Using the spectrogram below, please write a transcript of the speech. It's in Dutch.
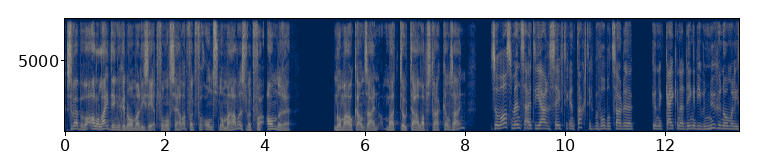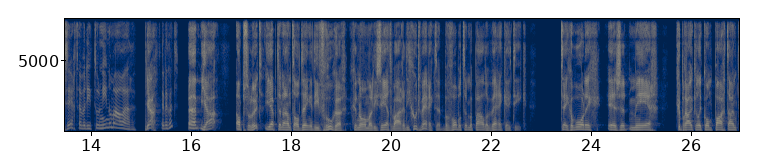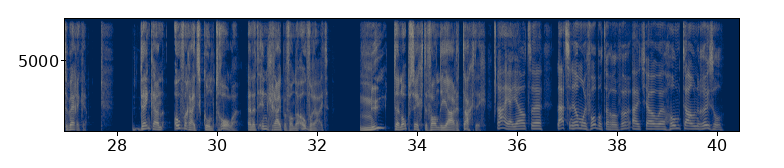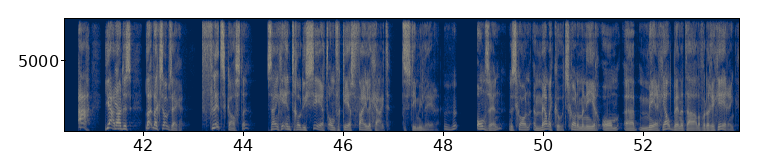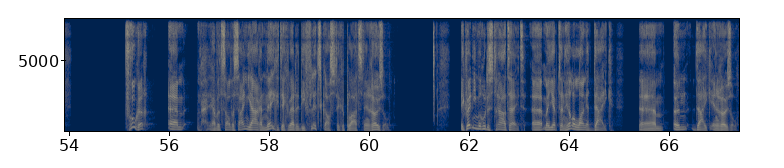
Zo hebben we allerlei dingen genormaliseerd voor onszelf. Wat voor ons normaal is, wat voor anderen normaal kan zijn, maar totaal abstract kan zijn. Zoals mensen uit de jaren 70 en 80 bijvoorbeeld zouden kunnen kijken naar dingen die we nu genormaliseerd hebben, die toen niet normaal waren. Ja. Zeg dat goed? Um, ja, absoluut. Je hebt een aantal dingen die vroeger genormaliseerd waren, die goed werkten. Bijvoorbeeld een bepaalde werkethiek. Tegenwoordig is het meer gebruikelijk om parttime te werken. Denk aan overheidscontrole en het ingrijpen van de overheid. Nu ten opzichte van de jaren 80. Ah ja, je had uh, laatst een heel mooi voorbeeld daarover uit jouw uh, hometown Reuzel. Ah, ja, nou dus, laat, laat ik zo zeggen. Flitskasten zijn geïntroduceerd om verkeersveiligheid te stimuleren. Mm -hmm. Onzin, dus gewoon een melkkoet. Het is gewoon een manier om uh, meer geld binnen te halen voor de regering. Vroeger, um, ja, wat zal het zijn? Jaren negentig werden die flitskasten geplaatst in Reuzel. Ik weet niet meer hoe de straat heet, uh, maar je hebt een hele lange dijk. Um, een dijk in Reuzel.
